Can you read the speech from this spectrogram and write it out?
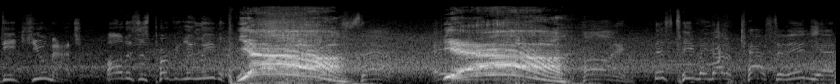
DQ match. All this is perfectly legal. Yeah! Yeah! This team may not have cashed it in yet,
